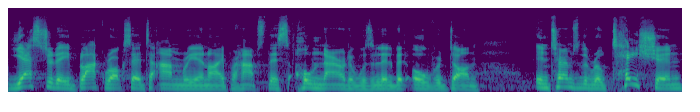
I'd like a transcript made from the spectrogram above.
Yesterday, BlackRock said to Annmarie and I, perhaps this whole narrative was a little bit overdone. In terms of the rotation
